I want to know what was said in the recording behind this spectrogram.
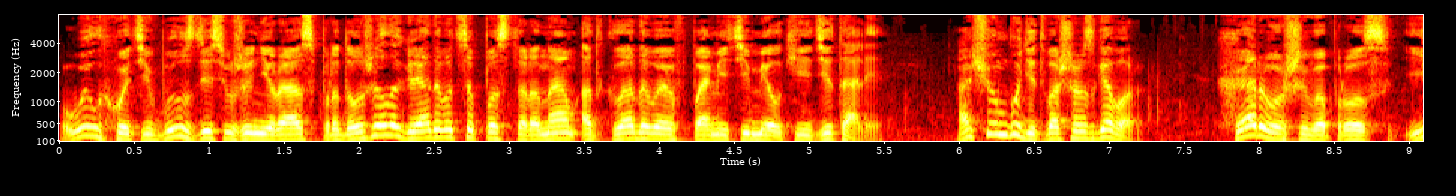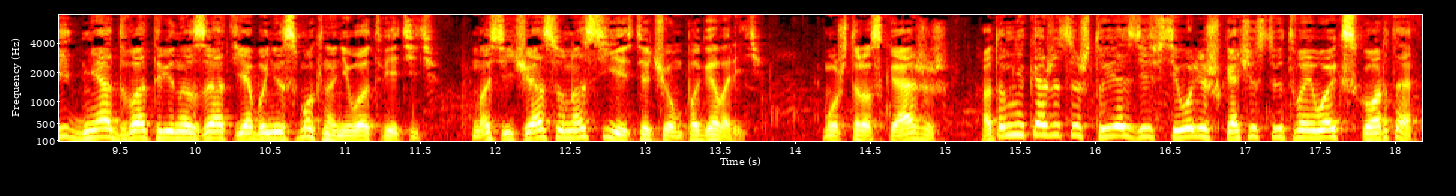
Уилл, хоть и был здесь уже не раз, продолжал оглядываться по сторонам, откладывая в памяти мелкие детали. «О чем будет ваш разговор?» Хороший вопрос, и дня два-три назад я бы не смог на него ответить. Но сейчас у нас есть о чем поговорить. Может, расскажешь? А то мне кажется, что я здесь всего лишь в качестве твоего экскорта.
